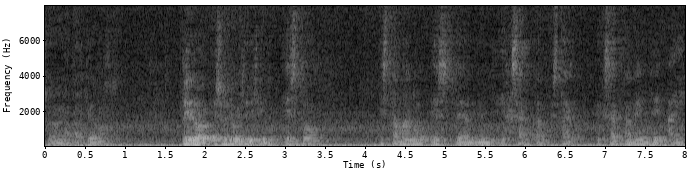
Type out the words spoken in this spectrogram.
solo en la parte de abajo. Pero eso es lo que estoy diciendo. Esto, esta mano es realmente exacta, está exactamente ahí,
